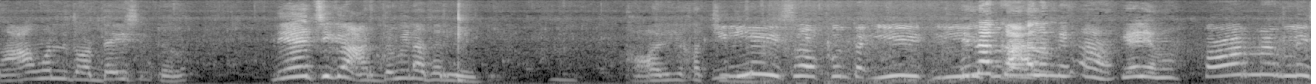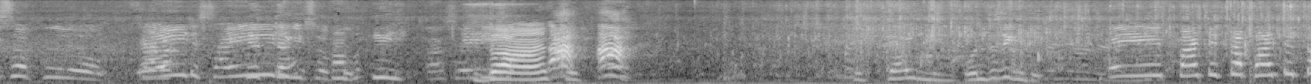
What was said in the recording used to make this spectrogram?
ನಾವೊಂದು ದೊಡ್ಡ ಇಸಿಟ್ಟಲ್ಲ ನೇಚಿಗೆ ಅರ್ಧ ಮೀನದಲ್ಲಿ ಅದರಲ್ಲಿ ಐತೆ. ಕಾಲಿಗೆ ಕಚ್ಚಿ ಇಲ್ಲಿ ಸೋಕು ಅಂತ ಈ ಇಲ್ಲಿ ಇನ್ನ ಕಾಲು ಮೀ ಹಾ ಹೇಳಿ ಅಮ್ಮ. ಕಾರ್ನರ್ ಲಿ ಸೋಕು ಸೈಡ್ ಸೈಡ್ ಹೇಳಿ. ಆ, ಆ. ಉದ್ದ ಇಲ್ಲ, ಒಂದು ಸಿಗಿದೆ. ಏಯ್ ಪಾಟಿತ ಪಾಟಿತ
